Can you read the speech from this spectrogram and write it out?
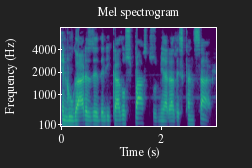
En lugares de delicados pastos me hará descansar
